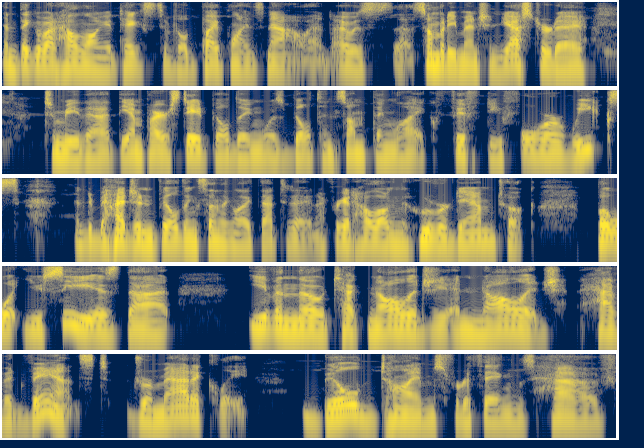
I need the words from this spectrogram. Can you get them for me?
And think about how long it takes to build pipelines now. And I was, uh, somebody mentioned yesterday to me that the Empire State Building was built in something like 54 weeks. And imagine building something like that today. And I forget how long the Hoover Dam took. But what you see is that even though technology and knowledge have advanced dramatically, build times for things have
